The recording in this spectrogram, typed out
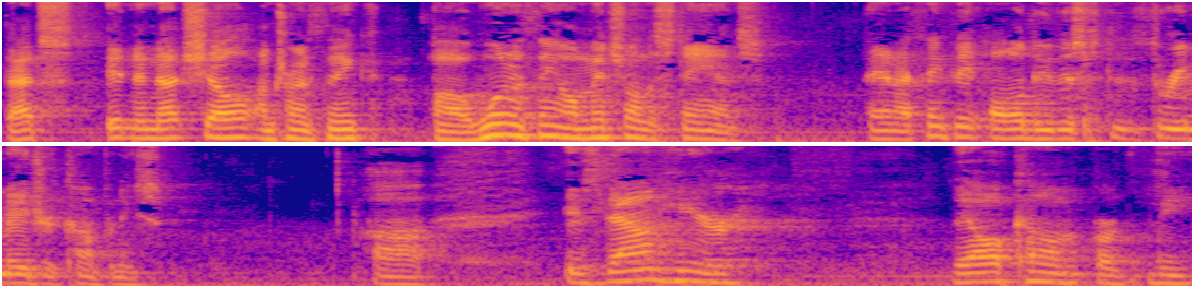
that's it in a nutshell. I'm trying to think. Uh, one other thing I'll mention on the stands, and I think they all do this to three major companies, uh, is down here, they all come, or the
